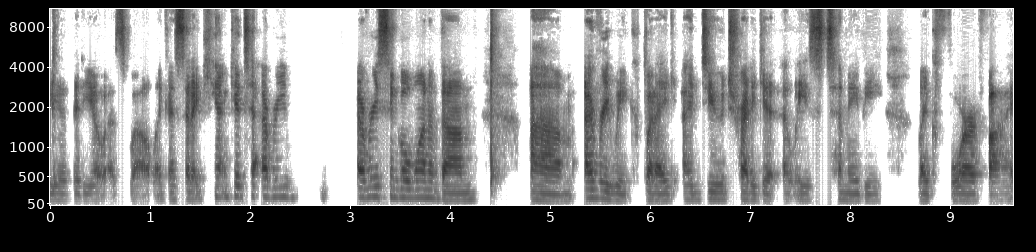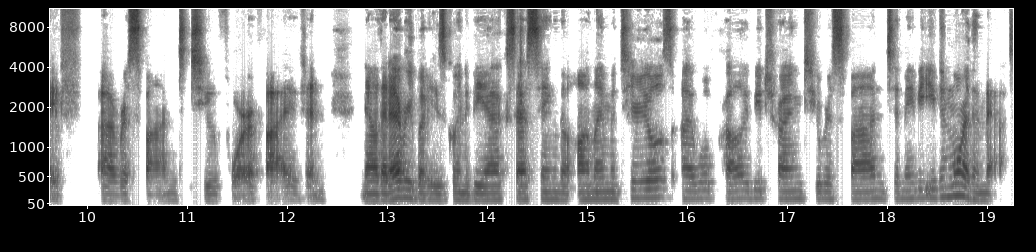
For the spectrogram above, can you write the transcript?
via video as well. Like I said, I can't get to every every single one of them um, every week, but I, I do try to get at least to maybe like four or five uh, respond to four or five. And now that everybody is going to be accessing the online materials, I will probably be trying to respond to maybe even more than that.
